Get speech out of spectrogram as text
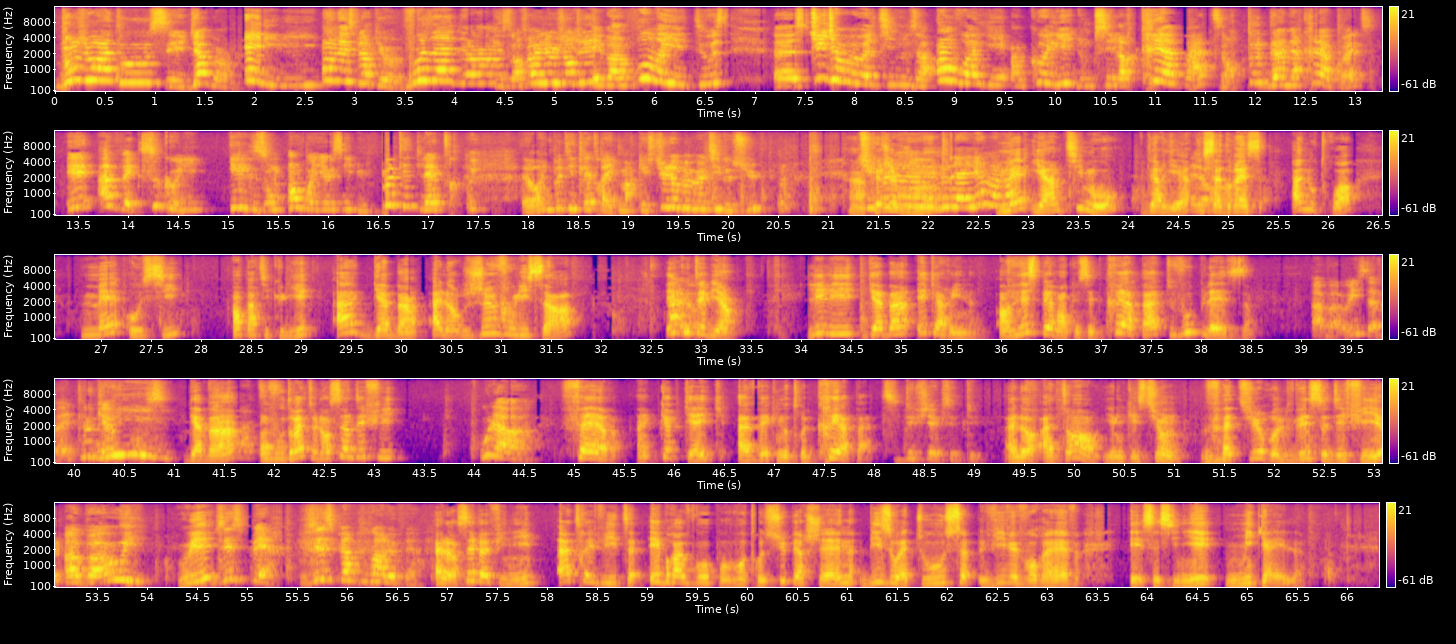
Bonjour à tous, c'est Gabin et Lily. On espère que vous allez bien. Qu'est-ce qu'on va faire aujourd'hui Et ben vous voyez tous, euh, Studio Bubble Tea nous a envoyé un colis, donc c'est leur créapâte. Leur toute dernière créapâte. Et avec ce colis, ils ont envoyé aussi une petite lettre. Oui. Alors une petite lettre avec marqué Studio Bubble Tea dessus. Ah, tu que peux je vous montre. Mais il y a un petit mot derrière qui s'adresse à nous trois, mais aussi en particulier à Gabin. Alors je vous lis ça. Écoutez Alors. bien. Lily, Gabin et Karine, en espérant que cette créapâte vous plaise. Ah bah oui, ça va être le cas. Oui. Gabin, on voudrait te lancer un défi. Oula Faire un cupcake avec notre créapâte. Défi accepté. Alors attends, il y a une question. Vas-tu relever ce défi? Ah bah oui Oui J'espère, j'espère pouvoir le faire. Alors, c'est pas fini. À très vite et bravo pour votre super chaîne. Bisous à tous. Vivez vos rêves. Et c'est signé Michael.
